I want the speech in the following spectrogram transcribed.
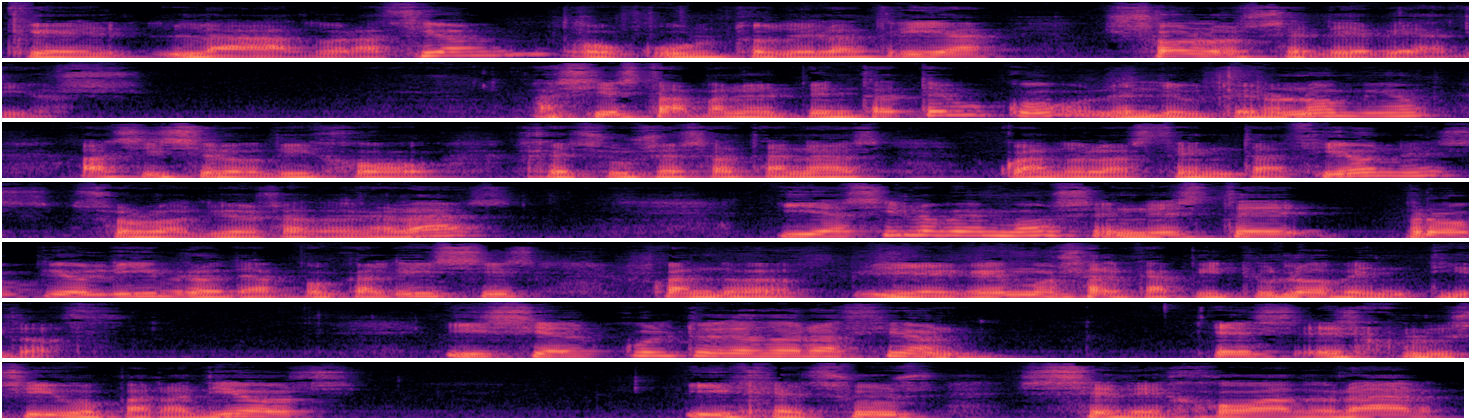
que la adoración o culto de la tría sólo se debe a Dios. Así estaba en el Pentateuco, en el Deuteronomio, así se lo dijo Jesús a Satanás cuando las tentaciones, solo a Dios adorarás, y así lo vemos en este propio libro de Apocalipsis cuando lleguemos al capítulo 22. Y si el culto de adoración es exclusivo para Dios, y Jesús se dejó adorar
